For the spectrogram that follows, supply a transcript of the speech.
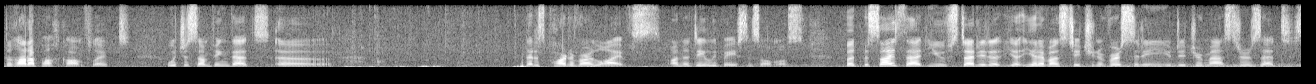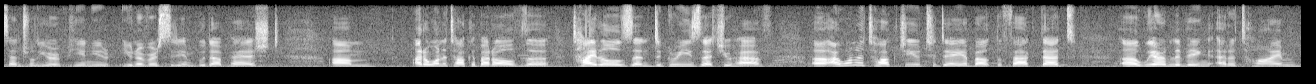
the Gharabakh conflict, which is something that uh, that is part of our lives on a daily basis almost. But besides that, you've studied at Yerevan State University, you did your master's at Central European U University in Budapest. Um, I don't want to talk about all of the titles and degrees that you have. Uh, I want to talk to you today about the fact that uh, we are living at a time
